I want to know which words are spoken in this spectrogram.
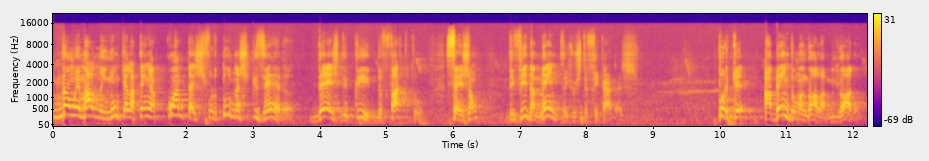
Não é mal nenhum que ela tenha quantas fortunas quiser, desde que, de facto, sejam devidamente justificadas. Porque, a bem de uma Angola melhor,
